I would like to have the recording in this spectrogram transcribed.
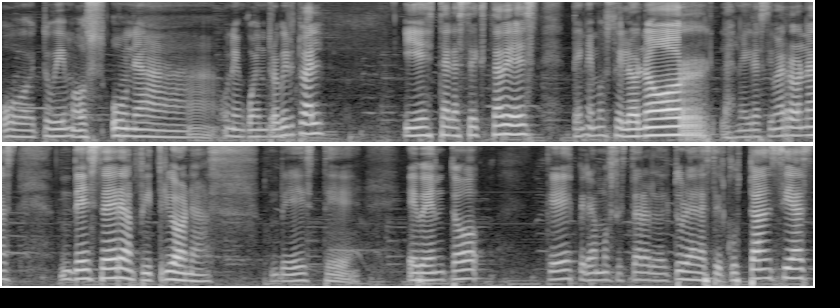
o tuvimos una, un encuentro virtual y esta la sexta vez tenemos el honor, las negras y marronas, de ser anfitrionas de este evento que esperamos estar a la altura de las circunstancias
